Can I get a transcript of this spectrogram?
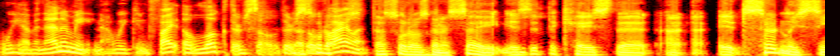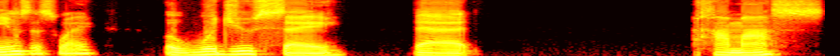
we have an enemy. Now we can fight. Oh look they're so they're that's so violent. that's what i was going to say. Is it the case that uh, uh, it certainly seems this way but would you say that hamas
